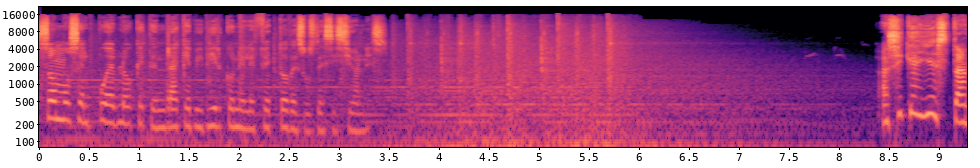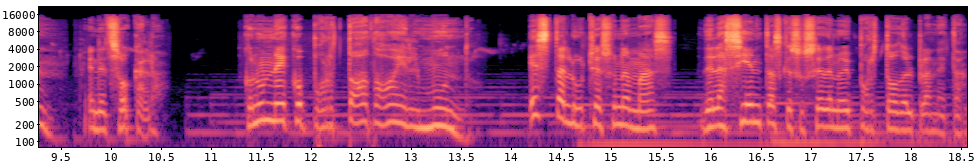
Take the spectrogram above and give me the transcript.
somos el pueblo que tendrá que vivir con el efecto de sus decisiones. Así que ahí están, en el Zócalo, con un eco por todo el mundo. Esta lucha es una más de las cientas que suceden hoy por todo el planeta,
